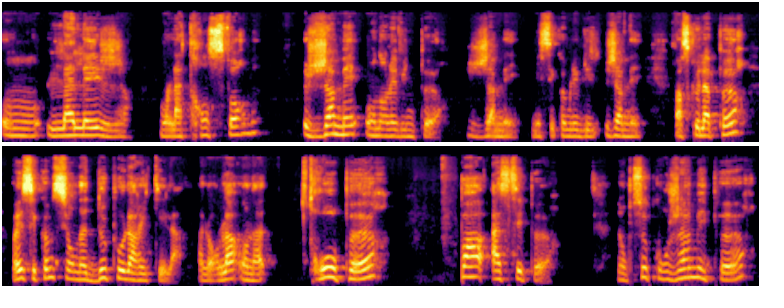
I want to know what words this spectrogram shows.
on l'allège, on la transforme. Jamais on enlève une peur. Jamais. Mais c'est comme les jamais. Parce que la peur, c'est comme si on a deux polarités là. Alors là, on a trop peur, pas assez peur. Donc ceux qui n'ont jamais peur,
